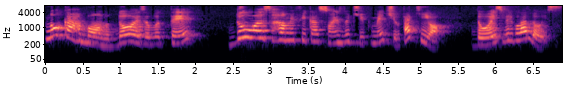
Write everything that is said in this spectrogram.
No carbono 2, eu vou ter duas ramificações do tipo metil. Tá aqui, ó, 2,2.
